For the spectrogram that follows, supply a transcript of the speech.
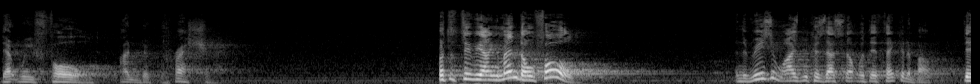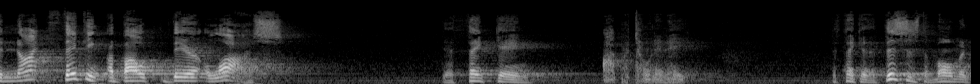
that we fold under pressure. But the three young men don't fold. And the reason why is because that's not what they're thinking about. They're not thinking about their loss. They're thinking opportunity. They're thinking that this is the moment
